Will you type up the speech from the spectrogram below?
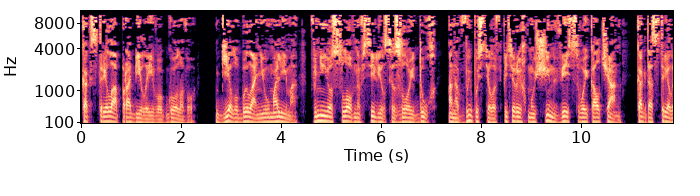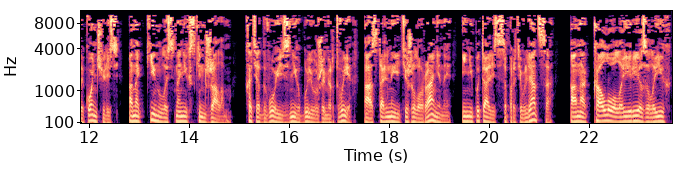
как стрела пробила его голову. Гелу была неумолима, в нее словно вселился злой дух. Она выпустила в пятерых мужчин весь свой колчан. Когда стрелы кончились, она кинулась на них с кинжалом. Хотя двое из них были уже мертвы, а остальные тяжело ранены и не пытались сопротивляться, она колола и резала их,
